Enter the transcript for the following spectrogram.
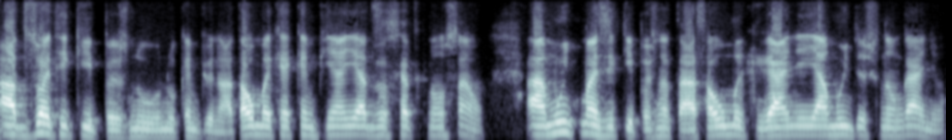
há 18 equipas no, no campeonato. Há uma que é campeã e há 17 que não são. Há muito mais equipas na taça. Há uma que ganha e há muitas que não ganham.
